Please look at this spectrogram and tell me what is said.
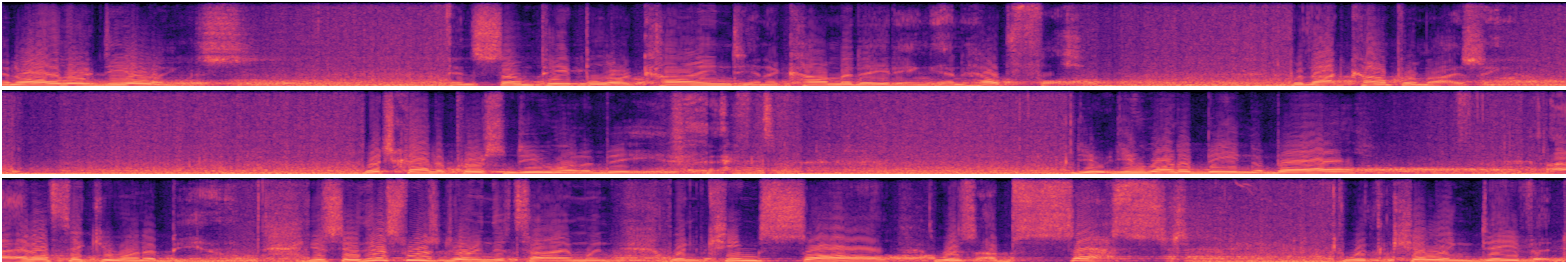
in all their dealings, and some people are kind and accommodating and helpful without compromising. Which kind of person do you want to be? do, you, do you want to be Nabal? I don't think you want to be him. You see, this was during the time when, when King Saul was obsessed with killing David.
